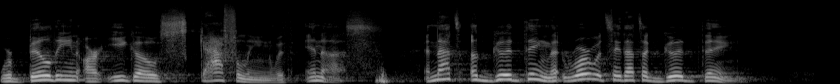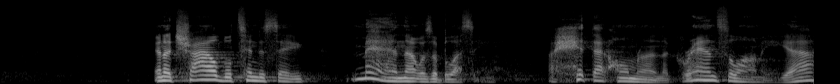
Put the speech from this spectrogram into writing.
We're building our ego scaffolding within us. And that's a good thing. That Rohr would say that's a good thing. And a child will tend to say, Man, that was a blessing. I hit that home run, the grand salami, yeah?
